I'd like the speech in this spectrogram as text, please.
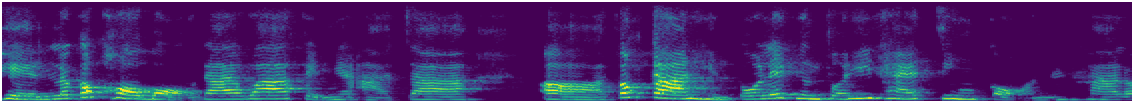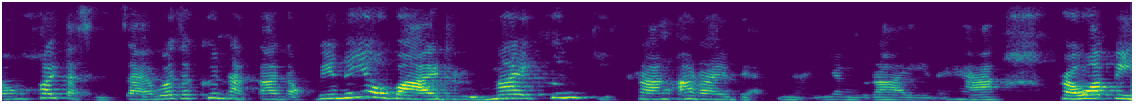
เห็นแล้วก็พอบอกได้ว่าเฟดเนี่ยอาจจะต้องการเห็นตัวเลขเงินเฟ้อที่แท้จริงก่อนนะคะแล้วค่อยตัดสินใจว่าจะขึ้นอัตราดอกเบี้ยนโยบายหรือไม่ขึ้นกี่ครั้งอะไรแบบไหนอย่างไรนะคะเพราะว่าปี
